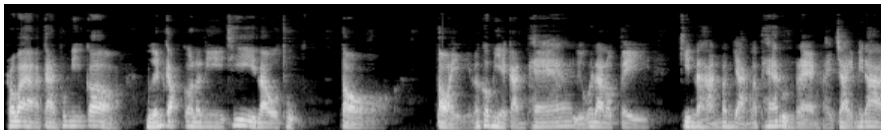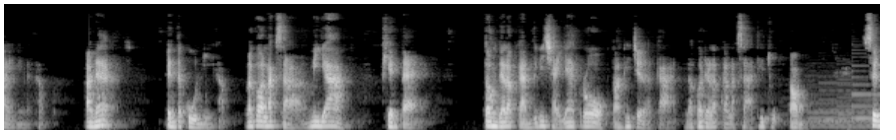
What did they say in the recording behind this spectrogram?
เพราะว่าอาการพวกนี้ก็เหมือนกับกรณีที่เราถูกต่อต่อยแล้วก็มีอาการแพ้ หรือเวลาเราไปกินอาหารบางอย่างแล้วแพ้รุนแรงหายใจไม่ได้เนี่ยนะครับ อันนี้เป็นตระกูลนี้ครับ แล้วก็รักษาไม่ยากเพียงแต่ ต้องได้รับการวินิจฉัยแยกโรคตอนที่เจออาการ แล้วก็ได้รับการรักษาที่ถูกต้อง ซึ่ง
